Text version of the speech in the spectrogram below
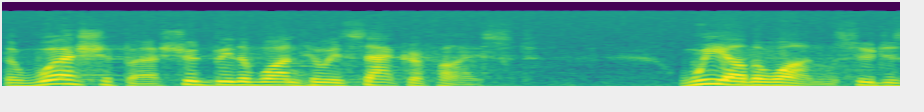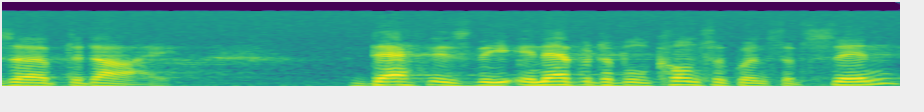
The worshipper should be the one who is sacrificed. We are the ones who deserve to die. Death is the inevitable consequence of sin,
